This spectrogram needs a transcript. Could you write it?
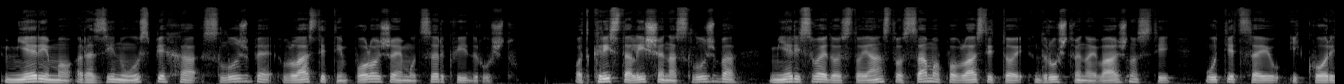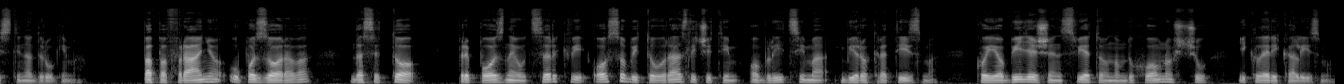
mjerimo razinu uspjeha službe vlastitim položajem u crkvi i društvu. Od Krista lišena služba mjeri svoje dostojanstvo samo po vlastitoj društvenoj važnosti, utjecaju i koristi na drugima. Papa Franjo upozorava da se to prepoznaje u crkvi osobito u različitim oblicima birokratizma, koji je obilježen svjetovnom duhovnošću i klerikalizmom.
